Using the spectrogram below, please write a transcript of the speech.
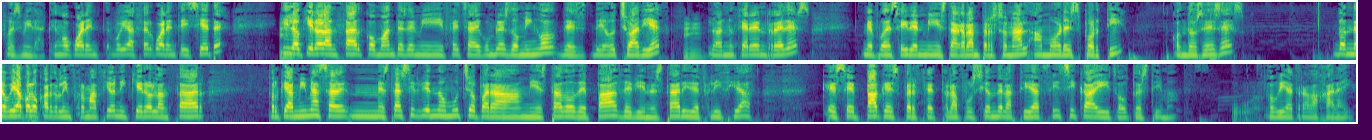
Pues mira, tengo 40, voy a hacer 47 y Mm. lo quiero lanzar como antes de mi fecha de cumples, domingo, desde 8 a 10. Mm. Lo anunciaré en redes. Me pueden seguir en mi Instagram personal, Amores por ti, con dos S, donde voy a colocar toda la información y quiero lanzar, porque a mí me, ha me está sirviendo mucho para mi estado de paz, de bienestar y de felicidad. Ese pack es perfecto, la fusión de la actividad física y tu autoestima. Lo voy a trabajar ahí.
